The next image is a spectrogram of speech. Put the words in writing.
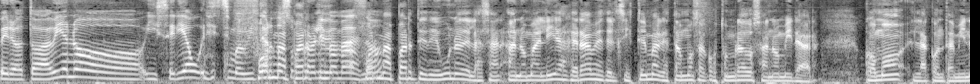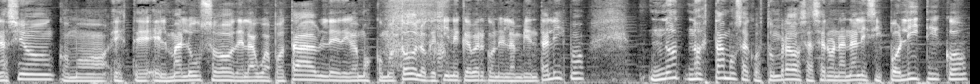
Pero todavía no. Y sería buenísimo evitarnos un problema más, ¿no? forma parte de una de las an- anomalías graves del sistema que estamos acostumbrados a no mirar, como la contaminación, como este, el mal uso del agua potable, digamos, como todo lo que tiene que ver con el ambientalismo. No, no estamos acostumbrados a hacer un análisis político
